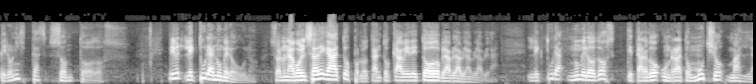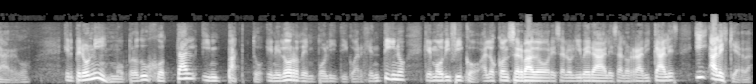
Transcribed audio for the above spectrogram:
peronistas son todos. Lectura número uno. Son una bolsa de gatos, por lo tanto cabe de todo, bla, bla, bla, bla, bla. Lectura número dos, que tardó un rato mucho más largo. El peronismo produjo tal impacto en el orden político argentino que modificó a los conservadores, a los liberales, a los radicales y a la izquierda.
